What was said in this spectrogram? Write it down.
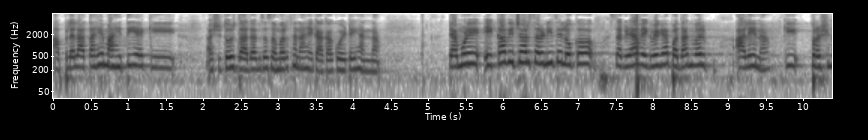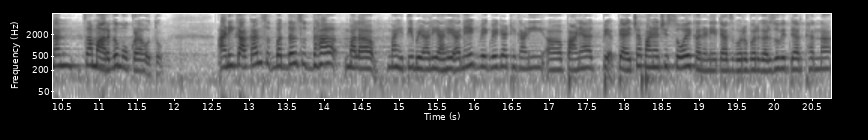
आपल्याला आता हे माहिती आहे की आशुतोष दादांचं समर्थन आहे काका कोयटे ह्यांना. त्यामुळे एका विचारसरणीचे लोक सगळ्या वेगवेगळ्या पदांवर आले ना की प्रश्नांचा मार्ग मोकळा होतो. आणि काकांबद्दल सुद्धा मला माहिती मिळाली आहे. अनेक वेगवेगळ्या ठिकाणी पाण्यात प्यायच्या पाण्याची सोय करणे त्याचबरोबर गरजू विद्यार्थ्यांना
